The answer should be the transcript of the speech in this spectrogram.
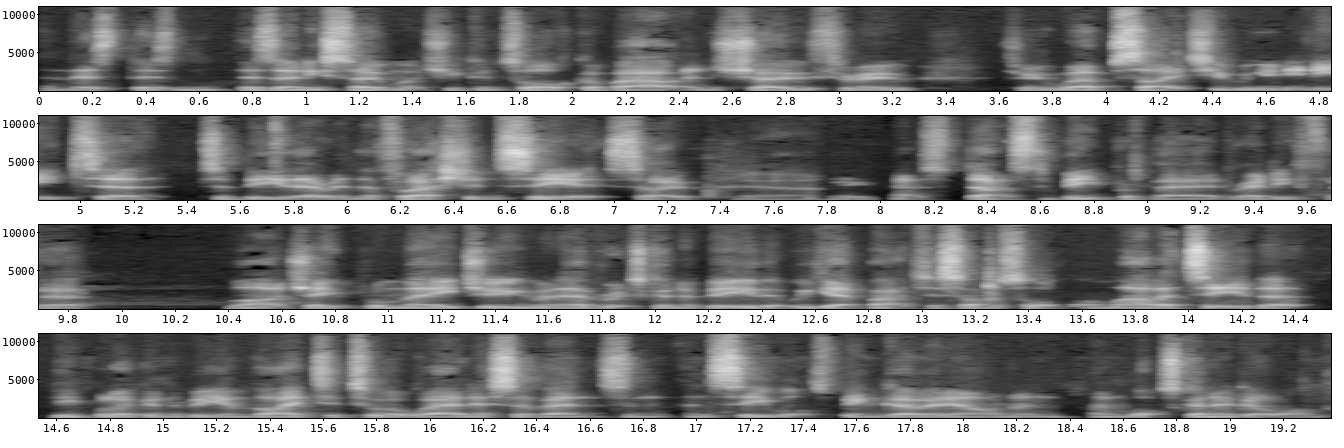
and there's there's there's only so much you can talk about and show through through websites. You really need to to be there in the flesh and see it. So yeah, that's that's to be prepared, ready for March, April, May, June, whenever it's going to be, that we get back to some sort of normality, that people are going to be invited to awareness events and, and see what's been going on and, and what's going to go on.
